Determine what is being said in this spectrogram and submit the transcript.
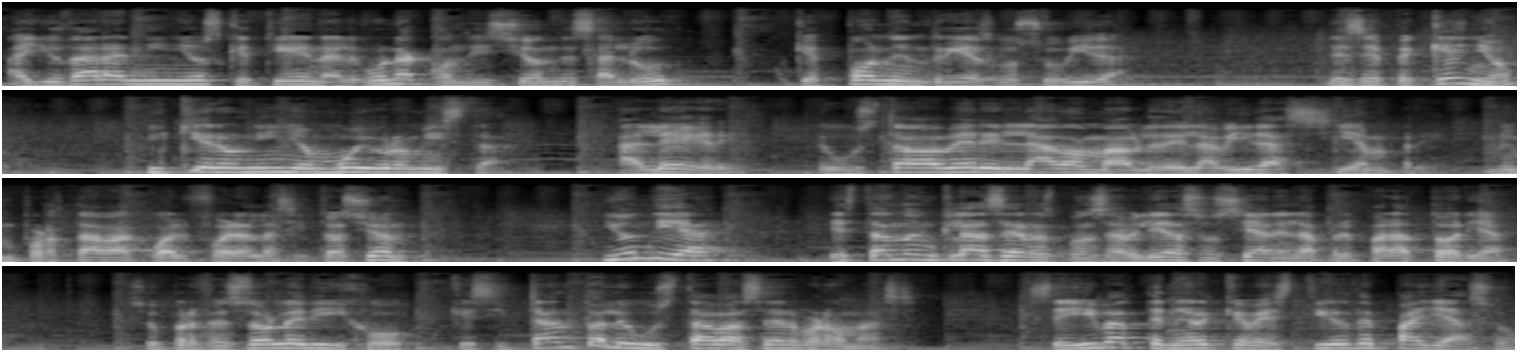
a ayudar a niños que tienen alguna condición de salud que pone en riesgo su vida. Desde pequeño, Vicky era un niño muy bromista, alegre, le gustaba ver el lado amable de la vida siempre, no importaba cuál fuera la situación. Y un día, estando en clase de responsabilidad social en la preparatoria, su profesor le dijo que si tanto le gustaba hacer bromas, se iba a tener que vestir de payaso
